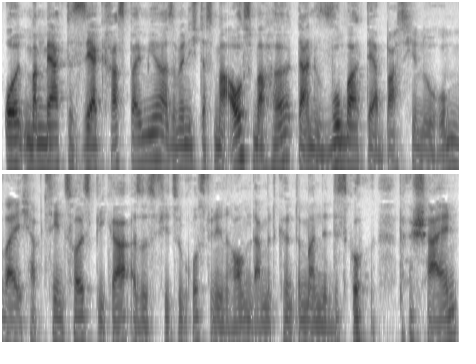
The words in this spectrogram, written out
Und man merkt es sehr krass bei mir. Also wenn ich das mal ausmache, dann wummert der Bass hier nur rum, weil ich habe 10 Zoll Speaker. Also ist viel zu groß für den Raum. Damit könnte man eine Disco beschallen.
